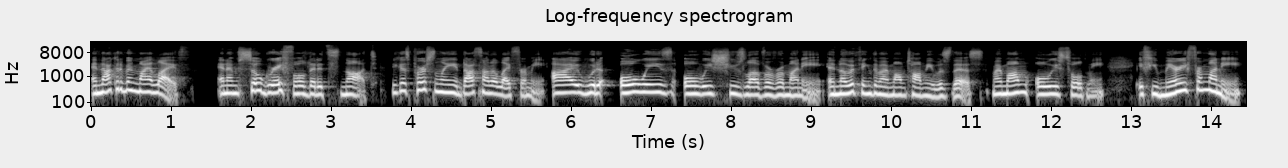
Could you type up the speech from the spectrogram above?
And that could have been my life. And I'm so grateful that it's not because personally, that's not a life for me. I would always, always choose love over money. Another thing that my mom taught me was this my mom always told me if you marry for money,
